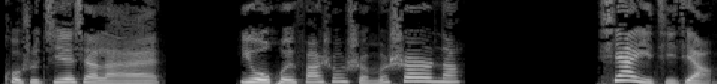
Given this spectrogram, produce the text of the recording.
可是接下来又会发生什么事儿呢？下一集讲。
